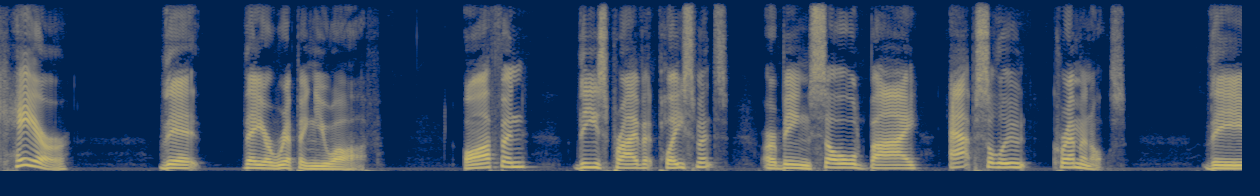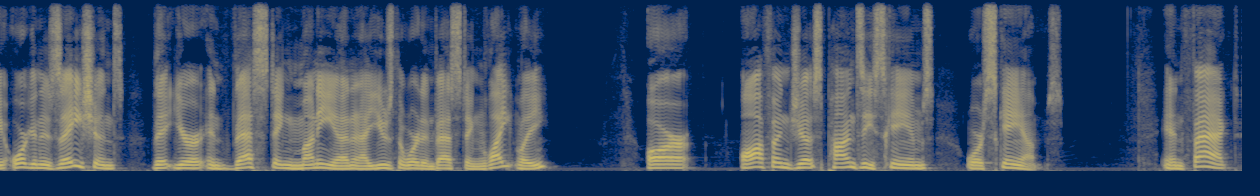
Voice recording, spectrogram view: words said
care that they are ripping you off. Often, these private placements are being sold by absolute criminals. The organizations that you're investing money in, and I use the word investing lightly, are often just Ponzi schemes or scams. In fact,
